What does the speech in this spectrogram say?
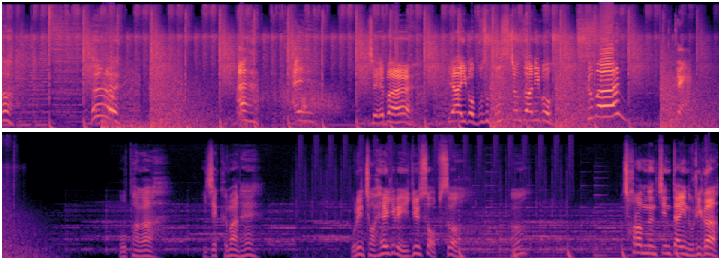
아, 에이. 아, 에이. 제발 야 이거 무슨 보스전도 아니고 그만 네. 오팡아 이제 그만해 우린 저 헬기를 이길 수 없어 어? 철없는 찐따인 우리가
